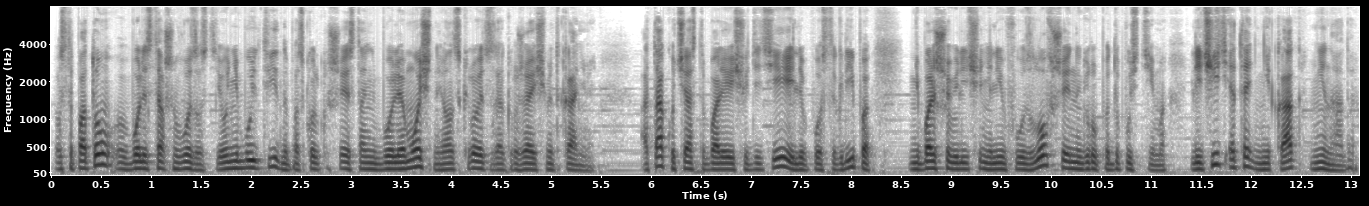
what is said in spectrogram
Просто потом, в более старшем возрасте, его не будет видно, поскольку шея станет более мощной, и он скроется за окружающими тканями. А так у часто болеющих детей или после гриппа небольшое увеличение лимфоузлов шейной группы допустимо. Лечить это никак не надо.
